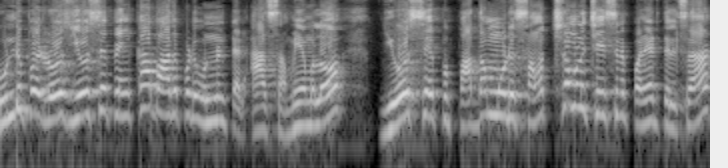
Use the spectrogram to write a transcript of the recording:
ఉండిపోయి రోజు యోసేపు ఇంకా బాధపడి ఉండుంటాడు. ఆ సమయంలో యోసేపు పదమూడు సంవత్సరములు చేసిన పని తెలుసా?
